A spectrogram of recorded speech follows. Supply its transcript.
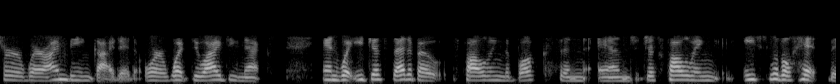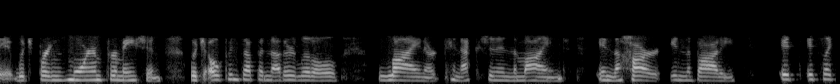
sure where i'm being guided or what do i do next and what you just said about following the books and and just following each little hit which brings more information which opens up another little line or connection in the mind in the heart in the body. It's it's like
